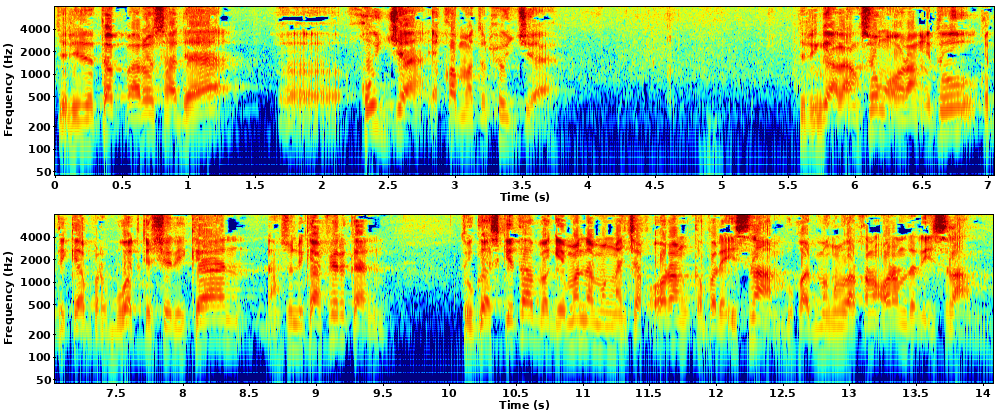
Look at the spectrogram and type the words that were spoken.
Jadi tetap harus ada uh, hujjah, iqamatul hujjah. Jadi nggak langsung orang itu ketika berbuat kesyirikan langsung dikafirkan. Tugas kita bagaimana mengajak orang kepada Islam, bukan mengeluarkan orang dari Islam.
